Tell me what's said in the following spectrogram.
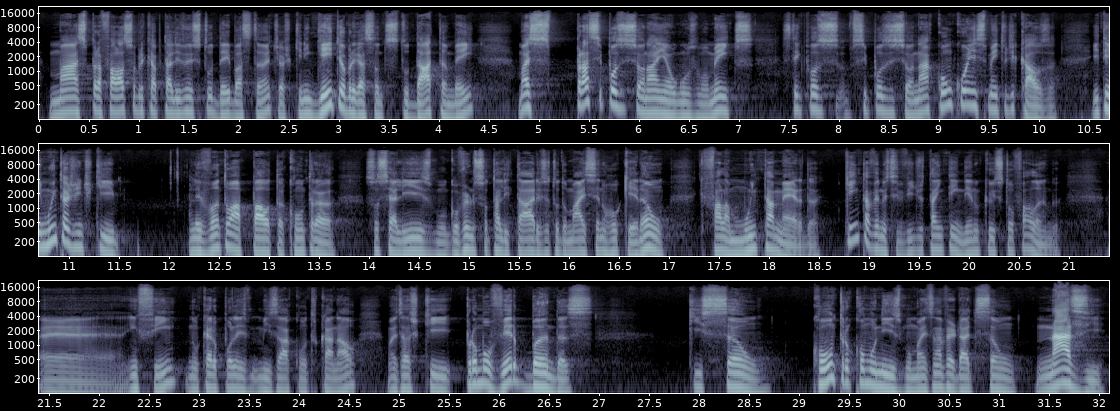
Mas para falar sobre capitalismo eu estudei bastante. Eu acho que ninguém tem obrigação de estudar também. Mas para se posicionar em alguns momentos, você tem que pos se posicionar com conhecimento de causa. E tem muita gente que levanta uma pauta contra socialismo, governos totalitários e tudo mais, sendo roqueirão, que fala muita merda. Quem está vendo esse vídeo está entendendo o que eu estou falando. É, enfim, não quero polemizar contra o canal, mas acho que promover bandas que são contra o comunismo, mas na verdade são nazi,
